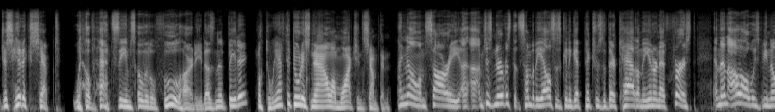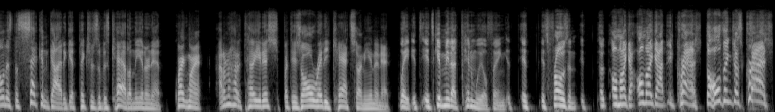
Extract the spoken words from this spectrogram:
Just hit accept. Well, that seems a little foolhardy, doesn't it, Peter? Look, do we have to do this now? I'm watching something. I know, I'm sorry. I- I'm just nervous that somebody else is going to get pictures of their cat on the internet first, and then I'll always be known as the second guy to get pictures of his cat on the internet. Quagmire, I don't know how to tell you this, but there's already cats on the internet. Wait, it's it's giving me that pinwheel thing. It, it it's frozen. It, uh, oh my god! Oh my god! It crashed. The whole thing just crashed.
